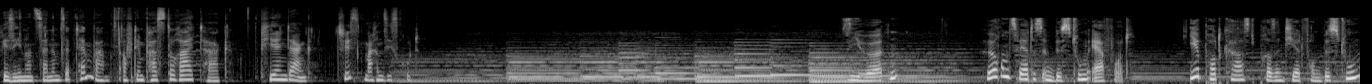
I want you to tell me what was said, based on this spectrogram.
wir sehen uns dann im September auf dem Pastoraltag. Vielen Dank. Tschüss, machen Sie es gut. Sie hörten Hörenswertes im Bistum Erfurt. Ihr Podcast präsentiert vom Bistum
